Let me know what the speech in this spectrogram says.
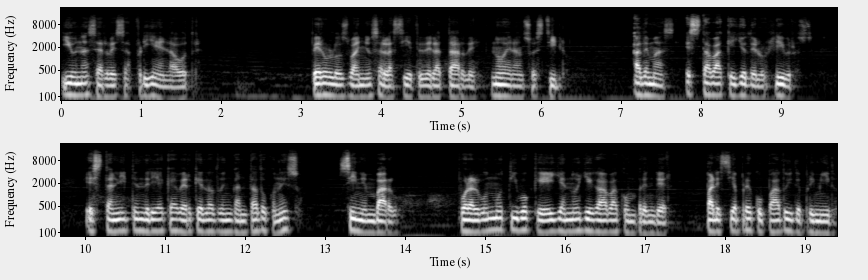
y una cerveza fría en la otra. Pero los baños a las siete de la tarde no eran su estilo. Además, estaba aquello de los libros, Stanley tendría que haber quedado encantado con eso. Sin embargo, por algún motivo que ella no llegaba a comprender, parecía preocupado y deprimido.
